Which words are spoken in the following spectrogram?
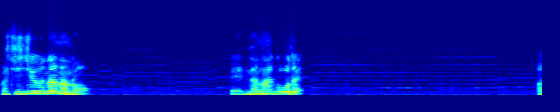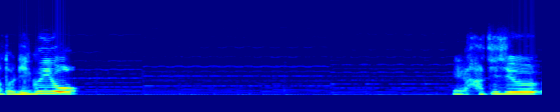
87の75で。あと、利食いを、えー、80、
